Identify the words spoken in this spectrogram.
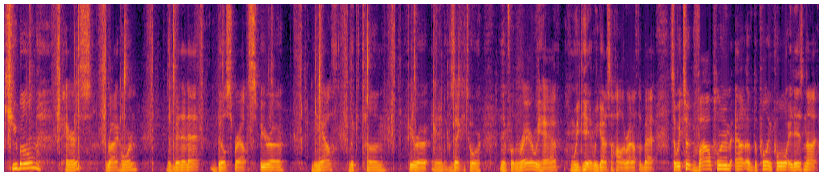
Cubone, Paras, Rhyhorn, the Venonat, Bellsprout, Spearow, Meowth, Lickitung, Fearow, and Exeggcute. And then for the rare we have, we did, we got us a holo right off the bat. So we took Vileplume out of the pulling pool. It is not,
